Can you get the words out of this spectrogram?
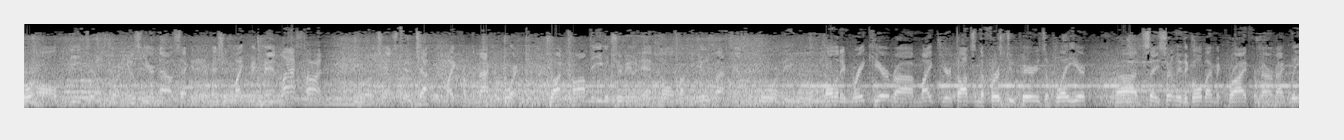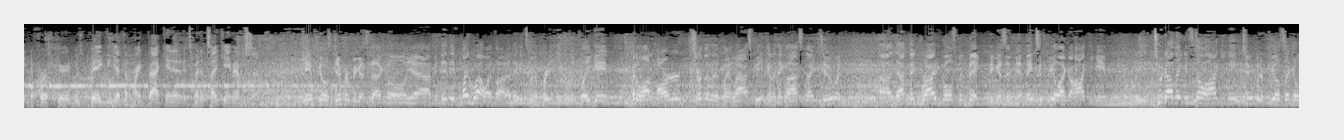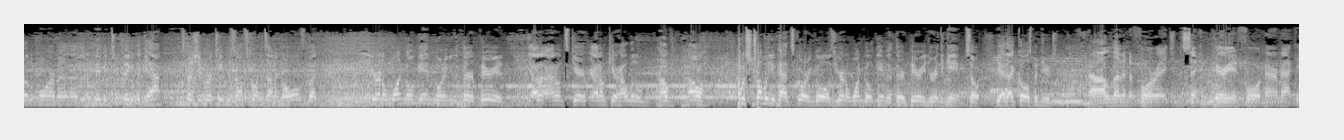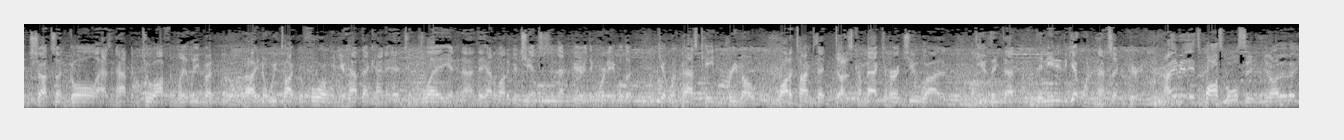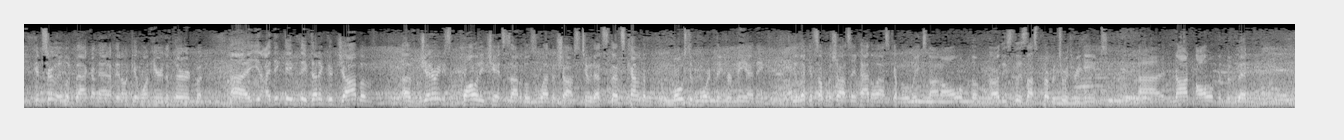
for all the details. Us here now, second intermission, Mike McMahon. Last time, we had a chance to chat with Mike from the MacReport.com, the Eagle Tribune, and College Hockey News. Last chance before the holiday break here. Uh, Mike, your thoughts on the first two periods of play here? Uh, say certainly the goal by McBride for Merrimack late in the first period was big to get them right back in it. It's been a tight game ever since. Game feels different because of that goal. Yeah, I mean they, they played well. I thought. I think it's been a pretty evenly played game. Been a lot harder, certainly than they played last week, and I think last night too. And uh, that McBride goal's been big because it, it, makes it feel like a hockey game. Two nothing, it's still a hockey game too, but it feels like a little more of a you know maybe too big of a gap, especially for a team that's not scoring a ton of goals. But you're in a one goal game going into the third period. I don't, I don't scare. I don't care how little how how how much trouble you've had scoring goals. You're in a one goal game in the third period. You're in the game. So yeah, that goal's been huge. Uh, Eleven to four edge in the second period for Merrimack in shots on goal. It hasn't happened too often lately, but uh, you know we've talked before when you have that kind of edge in play, and uh, they had a lot of good chances in that period. They weren't able to get one past Cayden Primeau. A lot of times that does come back to hurt you. Uh, do you think that they needed to get one in that second period? I mean, it's possible. We'll see. You know, you can certainly look back on that if they don't get one here in the third. But uh, you know, I think they've, they've done a good job of of generating some quality chances out of those 11 shots too. That's that's kind of the most important thing for me. I think you look at some of the shots they've had the last couple of weeks. Not all of them, or these, last probably two or three games, uh, not all of them have been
